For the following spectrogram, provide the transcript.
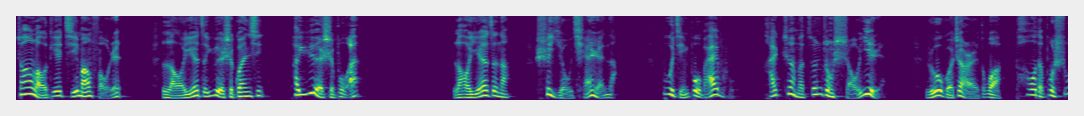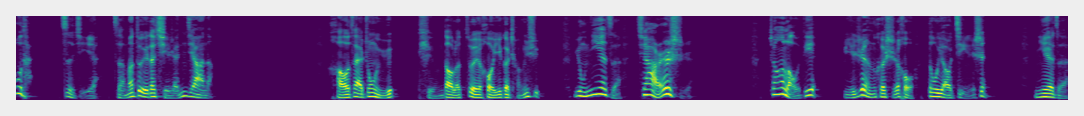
张老爹急忙否认。老爷子越是关心，他越是不安。老爷子呢是有钱人呐，不仅不摆谱，还这么尊重手艺人。如果这耳朵掏的不舒坦，自己怎么对得起人家呢？好在终于挺到了最后一个程序，用镊子夹耳屎。张老爹比任何时候都要谨慎，镊子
